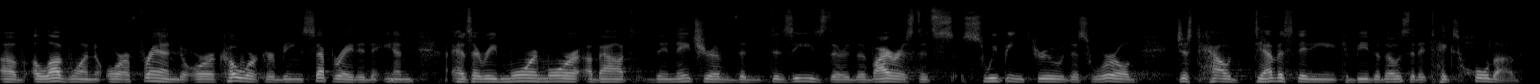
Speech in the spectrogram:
of a loved one or a friend or a coworker being separated. And as I read more and more about the nature of the disease, the, the virus that's sweeping through this world, just how devastating it could be to those that it takes hold of.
